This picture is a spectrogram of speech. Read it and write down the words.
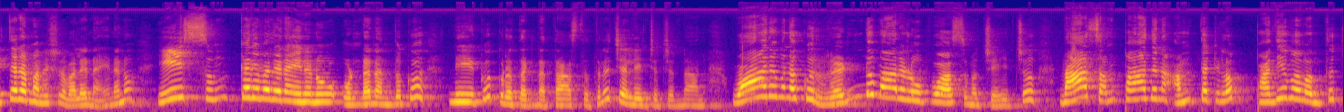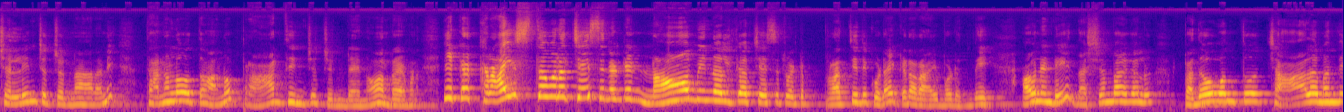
ఇతర మనుషుల వలెనైనను ఏ సుంకరి వలెనైనను ఉండనందుకు నీకు కృతజ్ఞతాస్థుతులు చెల్లించుచున్నాను. వారమునకు రెండు మారలు ఉపవాసము చేయొచ్చు నా సంపాదన అంతటిలో పదివ వంతు చెల్లించుచున్నానని తనలో తాను ప్రార్థించుచుండెను అని రాయమన ఇక్కడ క్రైస్తవులు చేసినటువంటి నామినల్గా చేసినటువంటి ప్రతిది కూడా ఇక్కడ రాయబడింది. అవునండి దశం భాగాలు పదో వంతు చాలామంది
